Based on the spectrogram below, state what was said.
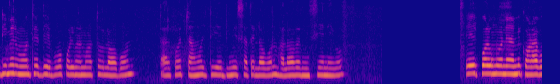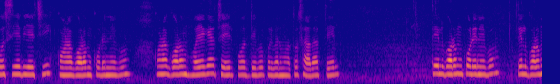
ডিমের মধ্যে দেব পরিমাণ মতো লবণ। তারপর চামচ দিয়ে ডিমের সাথে লবণ ভালোভাবে মিশিয়ে নেব। এরপর উনুনে আমি কড়া বসিয়ে দিয়েছি। কড়া গরম করে নেব। কড়া গরম হয়ে গেছে। এরপর দেব পরিমাণ মতো সাদা তেল। তেল গরম করে নেব। তেল গরম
